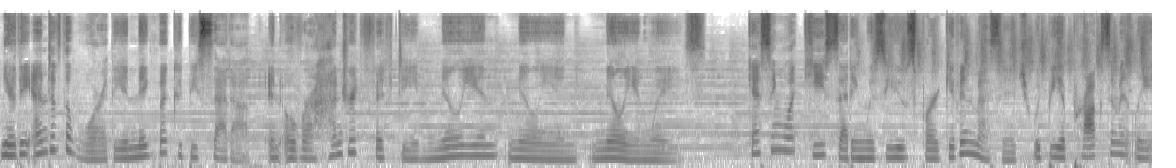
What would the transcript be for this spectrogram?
Near the end of the war, the Enigma could be set up in over 150 million, million, million ways. Guessing what key setting was used for a given message would be approximately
